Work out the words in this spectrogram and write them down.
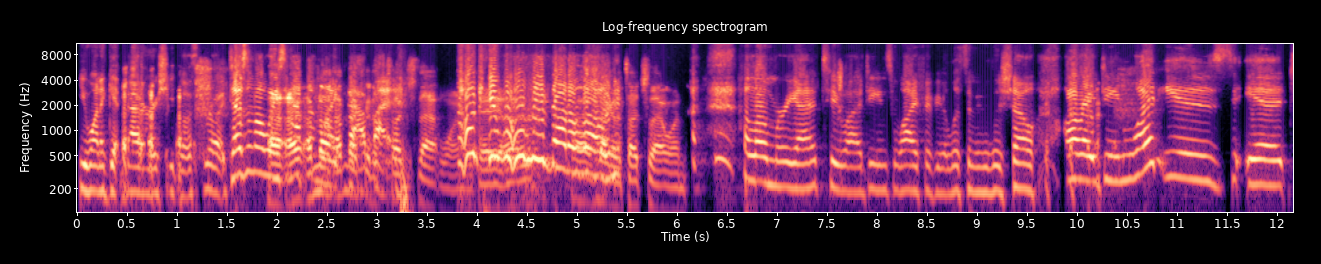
You want to get better as you go through it. Doesn't always happen I, am not, like I'm not going to touch that one. Okay, okay we'll uh, leave that alone. I'm not going to touch that one. Hello, Maria, to uh, Dean's wife, if you're listening to the show. All right, Dean, what is it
